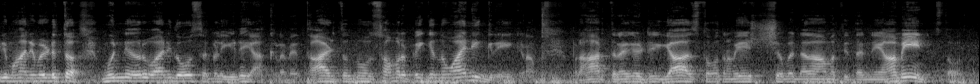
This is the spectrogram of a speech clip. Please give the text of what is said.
തീരുമാനമെടുത്ത് മുന്നേറുവാൻ ഈ ദോഷങ്ങളെ ഇടയാക്കണമേ. താഴ്ത്തുന്നു സമർപ്പിക്കുന്നു അനുഗ്രഹിക്കണം. പ്രാർത്ഥന കേട്ടിരിക്കുക. സ്തോത്രം. യേശുവിന്റെ നാമത്തിൽ തന്നെ. ആമീൻ. സ്തോത്രം.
